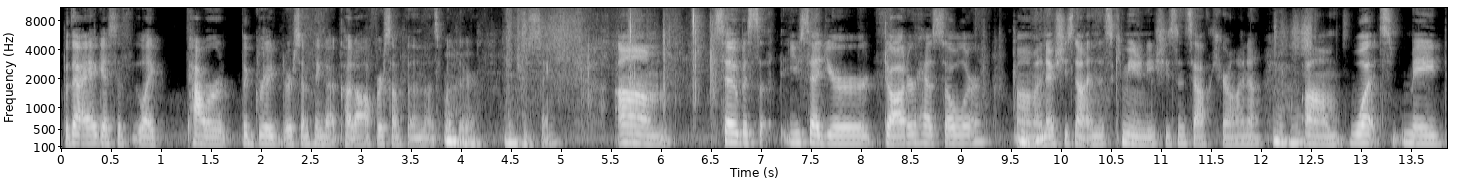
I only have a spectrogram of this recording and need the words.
but that I guess if like power the grid or something got cut off or something, that's what they're interesting. Um, so bes- you said your daughter has solar. Um, I know she's not in this community; she's in South Carolina. Mhm. Um, what made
